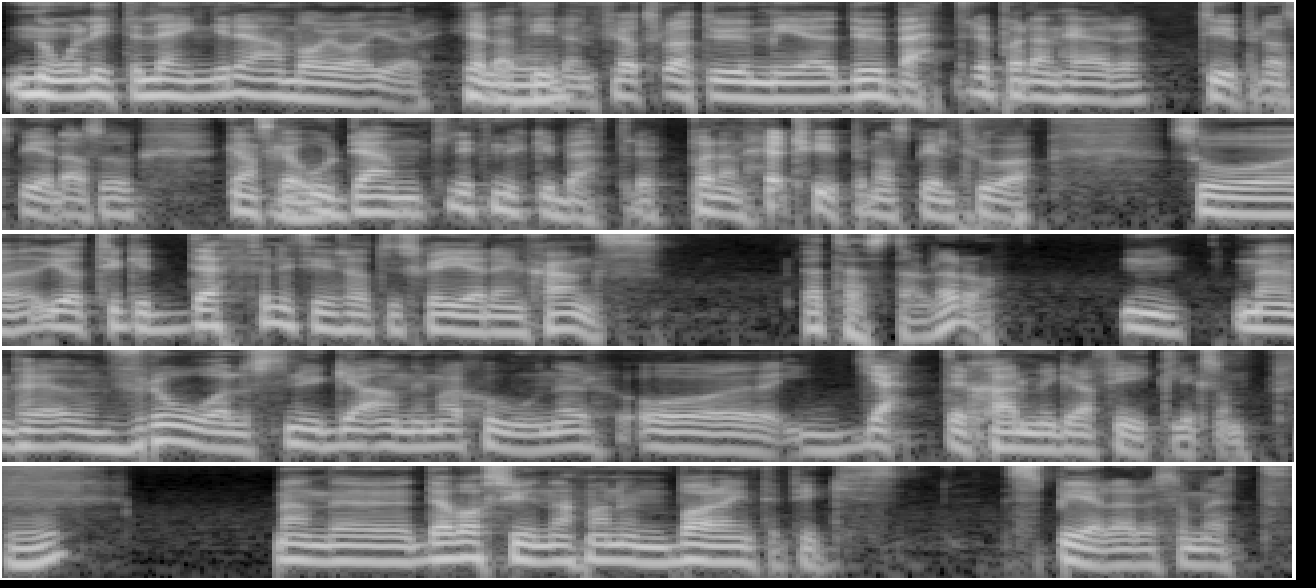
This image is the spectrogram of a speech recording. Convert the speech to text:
nå lite längre än vad jag gör hela Mm. tiden. För jag tror att du är, med, du är bättre på den här typen av spel. Alltså ganska Mm. ordentligt mycket bättre på den här typen av spel tror jag. Så jag tycker definitivt att du ska ge det en chans. Jag testar det då. Mm. Men vrålsnygga animationer och jättecharmig grafik liksom. Mm. Men eh, det var synd att man bara inte fick spela det som ett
